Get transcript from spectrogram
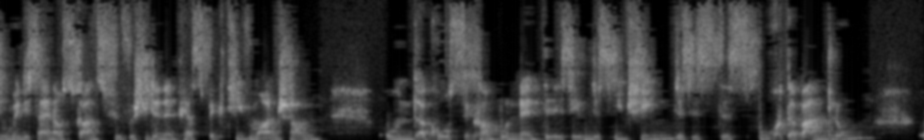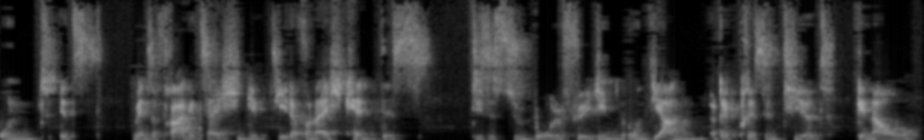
Human Design aus ganz vielen verschiedenen Perspektiven anschauen. Und eine große Komponente ist eben das I Ching, das ist das Buch der Wandlung. Und jetzt, wenn es ein Fragezeichen gibt, jeder von euch kennt es, dieses Symbol für Yin und Yang repräsentiert genau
